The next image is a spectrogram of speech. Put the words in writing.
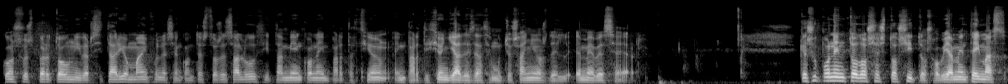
con su experto universitario Mindfulness en contextos de salud y también con la impartición, impartición ya desde hace muchos años del MBSR. ¿Qué suponen todos estos hitos? Obviamente hay más,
